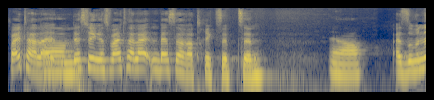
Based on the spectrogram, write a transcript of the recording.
weiterleiten. Ähm. Deswegen ist Weiterleiten besserer Trick 17. ja. Also, ne?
